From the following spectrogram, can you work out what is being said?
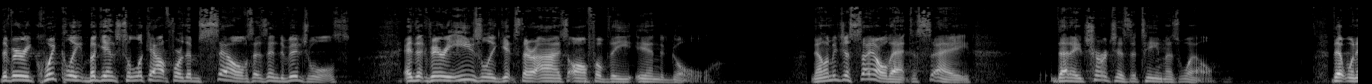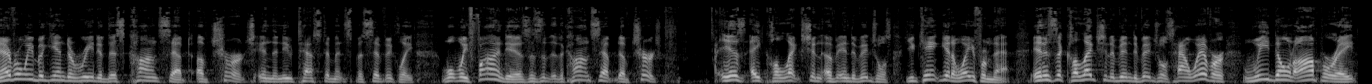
that very quickly begins to look out for themselves as individuals and that very easily gets their eyes off of the end goal. Now, let me just say all that to say that a church is a team as well. that whenever we begin to read of this concept of church in the New Testament specifically, what we find is, is that the concept of church is a collection of individuals. You can't get away from that. It is a collection of individuals. However, we don't operate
